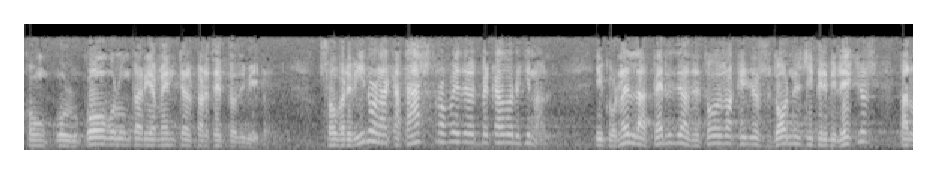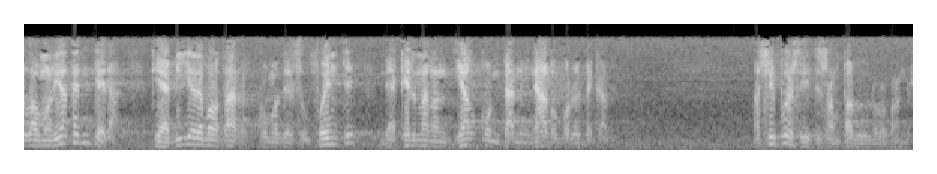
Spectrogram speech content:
conculcó voluntariamente el precepto divino. Sobrevino la catástrofe del pecado original y con él la pérdida de todos aquellos dones y privilegios para la humanidad entera que había de brotar como de su fuente de aquel manantial contaminado por el pecado. Así pues, dice San Pablo en los Romanos,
